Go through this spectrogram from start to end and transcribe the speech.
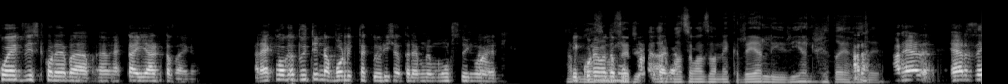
কোএক্সিস্ট করে বা একটা ইয়া একটা জায়গা। আর এক লগে দুই তিনটা বডি থাকলে ওর সাথে এমনি মুড সুইং হয় আর কি। মাঝে মাঝে মুখ ফাটা আর জায়গা। মাঝে মাঝে অনেক রিয়ালি রিয়ালি সাথে আর আর এর এর যে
